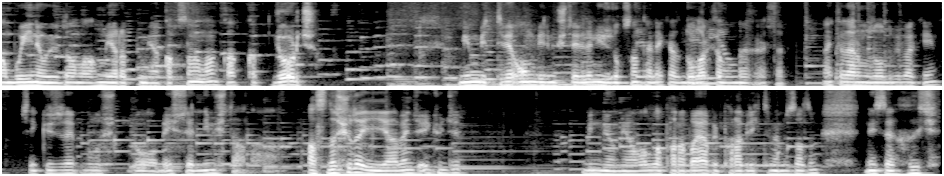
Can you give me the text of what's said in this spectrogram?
Lan bu yine uyudu Allah'ım yarabbim ya. Kalksana lan kalk kalk. George. Gün bitti ve 11 müşteriden 190 TL kaldı. Dolar kaldı arkadaşlar. Ne kadarımız oldu bir bakayım. 800'e buluştu. Oo 550'ymiş daha da. Aslında şu da iyi ya. Bence ilk önce Bilmiyorum ya valla para bayağı bir para biriktirmemiz lazım. Neyse hiç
